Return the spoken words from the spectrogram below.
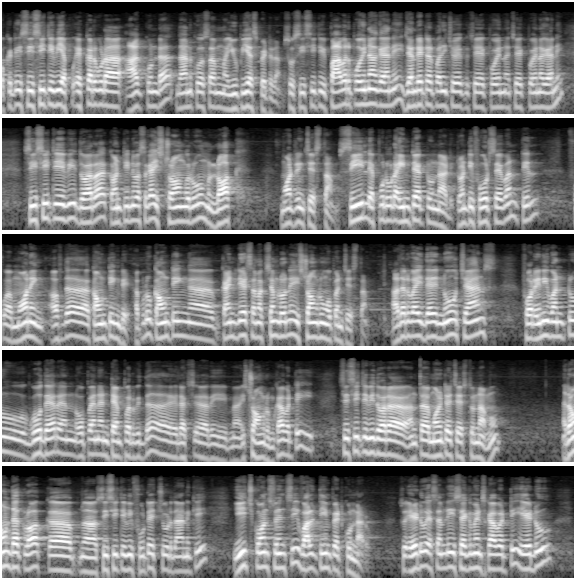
ఒకటి సీసీటీవీ ఎక్కడ కూడా ఆగకుండా దానికోసం యూపీఎస్ పెట్టడం. సో సీసీటీవీ పవర్ పోయినా కానీ జనరేటర్ పని చేయ చేయకపోయినా చేయకపోయినా కానీ సీసీటీవీ ద్వారా కంటిన్యూస్గా ఈ స్ట్రాంగ్ రూమ్ లాక్ మానిటరింగ్ చేస్తాం. సీల్ ఎప్పుడు కూడా ఇంటాక్ట్ ఉన్నాడు twenty four seven till morning of the counting day అప్పుడు కౌంటింగ్ క్యాండిడేట్ సమక్షంలోనే స్ట్రాంగ్ రూమ్ ఓపెన్ చేస్తాం. Otherwise they no chance for anyone to go there and open and tamper with the election అది strong room కాబట్టి CCTV ద్వారా అంతా monitor చేస్తున్నాము. Round the clock CCTV footage చూడడానికి each constituency వాళ్ళ team పెట్టుకున్నారు. So ఏడు అసెంబ్లీ సెగ్మెంట్స్ కాబట్టి ఏడు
